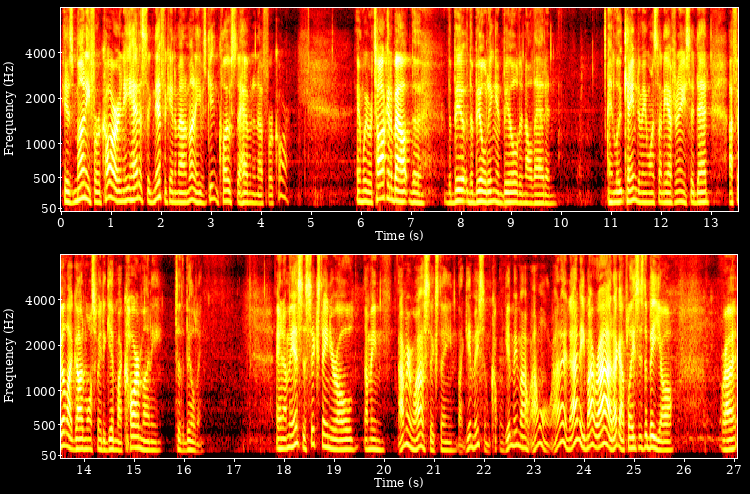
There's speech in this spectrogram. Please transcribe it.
his money for a car, and he had a significant amount of money. He was getting close to having enough for a car. And we were talking about the, the, bu- the building and build and all that, and and Luke came to me one Sunday afternoon. He said, Dad, I feel like God wants me to give my car money to the building. And I mean, it's a 16 year old. I mean, I remember when I was 16, like, give me some, give me my, I want, I, I need my ride. I got places to be, y'all. Right?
